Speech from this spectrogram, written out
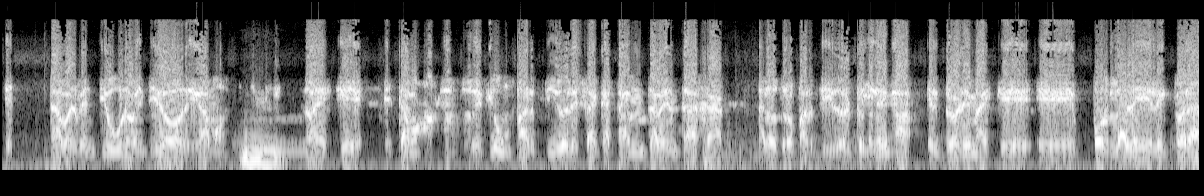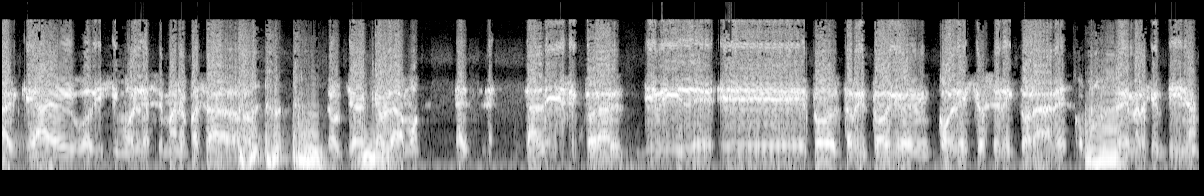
estaba el 21-22, digamos. Mm. No es que estamos hablando de que un partido le saca tanta ventaja al otro partido. El problema, el problema es que eh, por la ley electoral, que algo dijimos la semana pasada, la última vez que mm. hablamos, la, ley electoral divide eh, todo el territorio en colegios electorales, como sucede en Argentina,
